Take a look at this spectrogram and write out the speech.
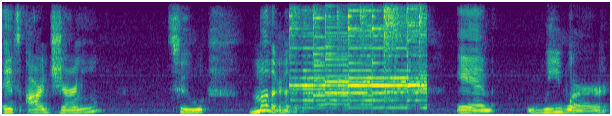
it's our journey to motherhood. And we were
